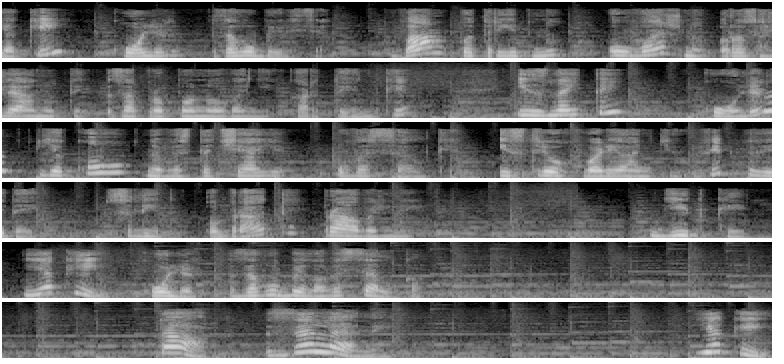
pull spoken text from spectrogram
який колір загубився. Вам потрібно уважно розглянути запропоновані картинки і знайти колір, якого не вистачає у веселки. Із трьох варіантів відповідей слід обрати правильний. Дітки, який колір загубила веселка? Так, зелений. Який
